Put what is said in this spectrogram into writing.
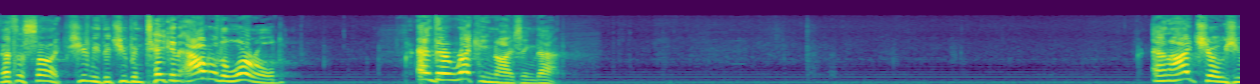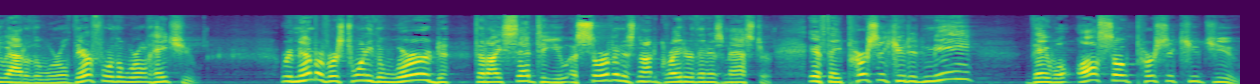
That's a sign, excuse me, that you've been taken out of the world and they're recognizing that. And I chose you out of the world, therefore the world hates you. Remember verse 20, the word that I said to you, a servant is not greater than his master. If they persecuted me, they will also persecute you.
